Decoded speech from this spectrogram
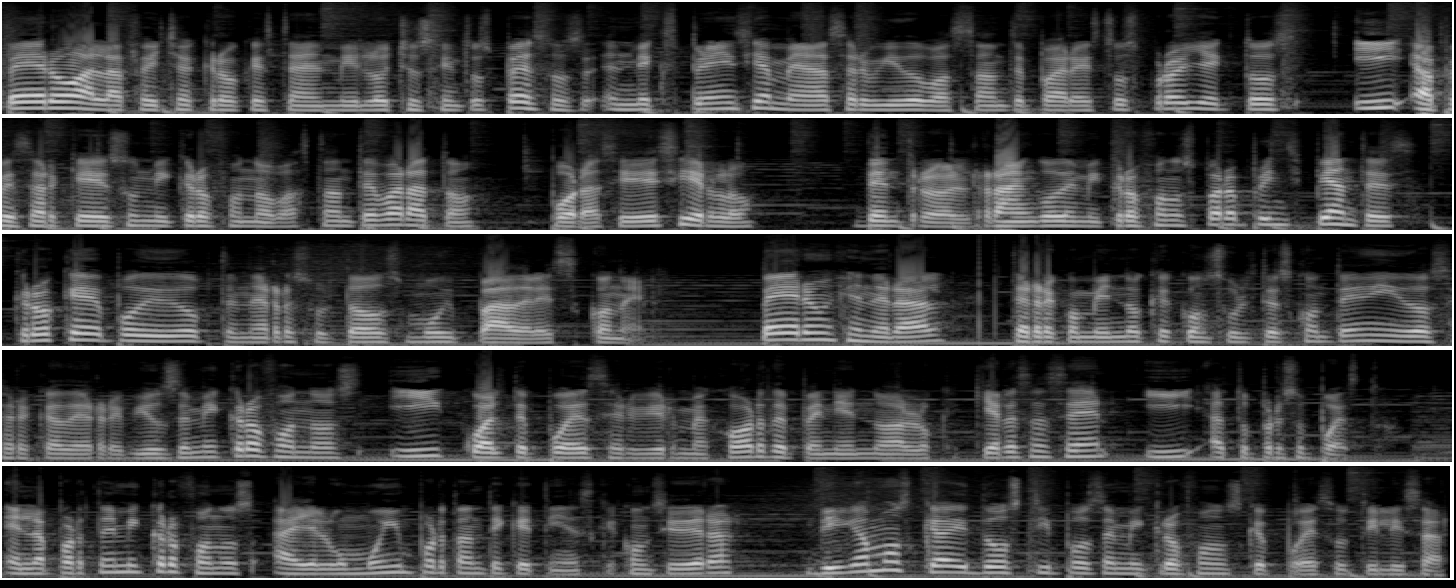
pero a la fecha creo que está en 1800 pesos. En mi experiencia me ha servido bastante para estos proyectos y a pesar que es un micrófono bastante barato, por así decirlo, dentro del rango de micrófonos para principiantes, creo que he podido obtener resultados muy padres con él pero en general te recomiendo que consultes contenido acerca de reviews de micrófonos y cuál te puede servir mejor dependiendo a lo que quieras hacer y a tu presupuesto. En la parte de micrófonos hay algo muy importante que tienes que considerar. Digamos que hay dos tipos de micrófonos que puedes utilizar.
